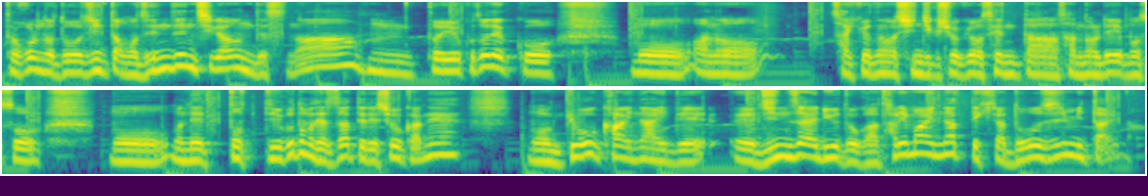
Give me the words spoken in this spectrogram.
ところの同人とはもう全然違うんですな、うん、ということでこうもうあの先ほどの新宿商業センターさんの例もそう、もうネットっていうことも手伝ってでしょうかね。もう業界内で人材流動が当たり前になってきた同時みたいな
